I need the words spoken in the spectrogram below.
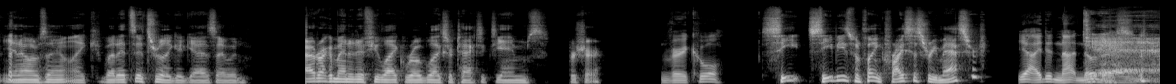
you know what I'm saying? Like, but it's it's really good, guys. I would I would recommend it if you like roguelikes or tactics games for sure. Very cool. C CB's been playing Crysis Remastered? Yeah, I did not know this.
